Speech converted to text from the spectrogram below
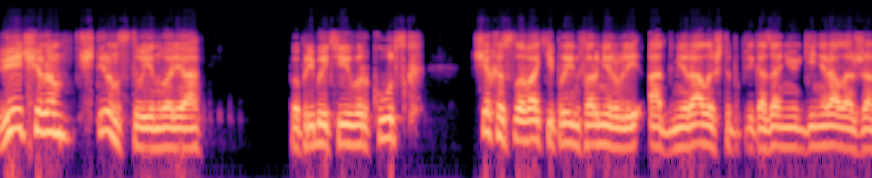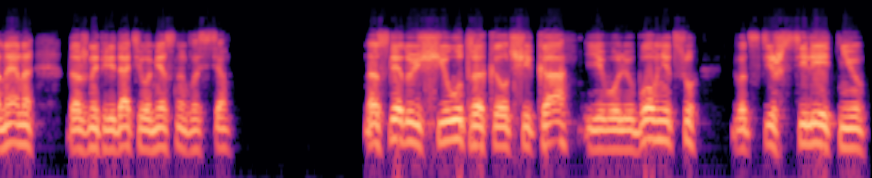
Вечером 14 января по прибытии в Иркутск Чехословаки проинформировали адмирала, что по приказанию генерала Жанена должны передать его местным властям. На следующее утро Колчака и его любовницу, 26-летнюю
